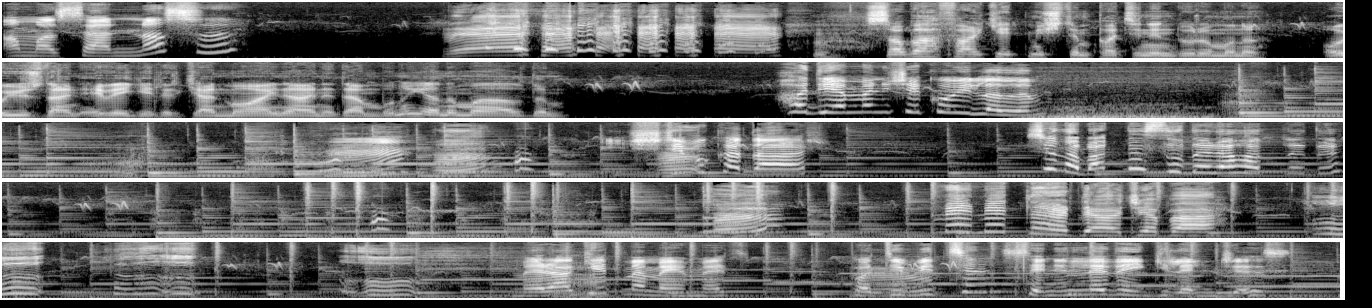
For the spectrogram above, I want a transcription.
Ama sen nasıl? Sabah fark etmiştim Pati'nin durumunu. O yüzden eve gelirken muayenehaneden bunu yanıma aldım. Hadi hemen işe koyulalım. Hı? İşte bu kadar. Şuna bak nasıl da rahatladı. Ha? Mehmet nerede acaba? Merak etme Mehmet. Pati bitsin seninle de ilgileneceğiz.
